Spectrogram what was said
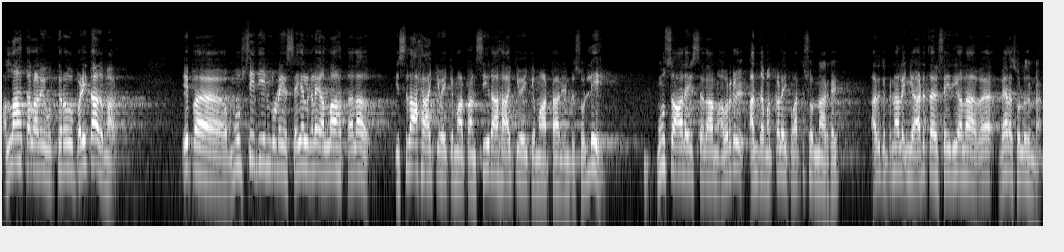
அல்லாஹாலாவை உத்தரவு படித்தா அது மாறும். இப்போ முஃப்சிதீன்களுடைய செயல்களை அல்லாஹாலா இஸ்லாக ஆக்கி வைக்க மாட்டான் சீராக ஆக்கி வைக்க மாட்டான் என்று சொல்லி மூசா அலை அவர்கள் அந்த மக்களை பார்த்து சொன்னார்கள். அதுக்கு பின்னால் இங்கே அடுத்த செய்தியெல்லாம் வே வேற சொல்லுகின்றான்.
